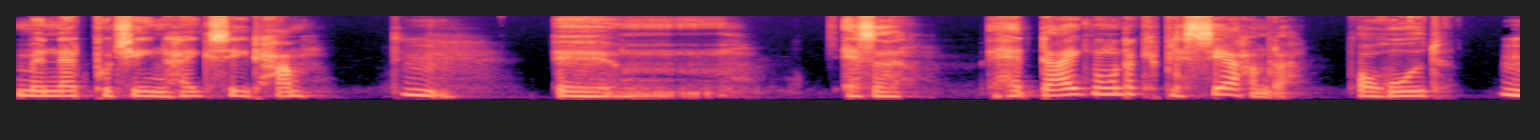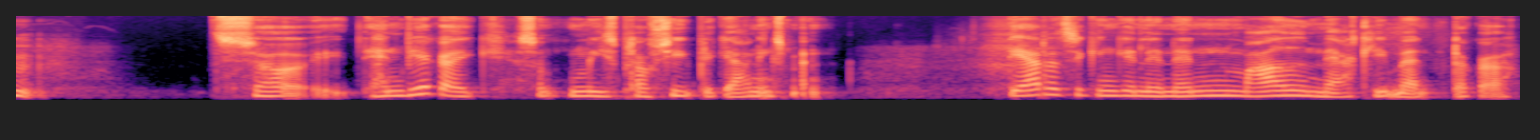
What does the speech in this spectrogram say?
men natportieren har ikke set ham. Mm. Øhm, altså, der er ikke nogen, der kan placere ham der overhovedet. Mm. Så øh, han virker ikke som den mest plausible gerningsmand. Det er der til gengæld en anden meget mærkelig mand, der gør.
